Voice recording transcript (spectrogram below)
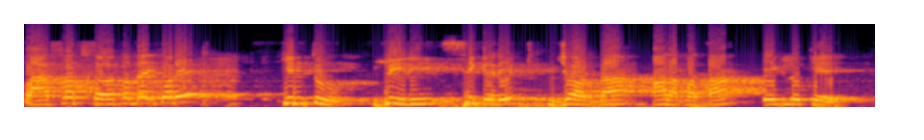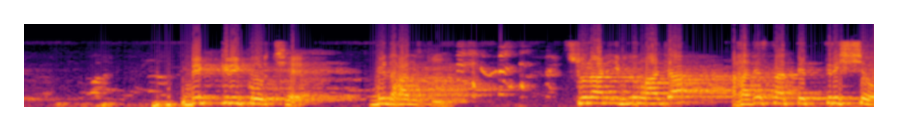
পাঁচ লাখ সলাত আদায় করে কিন্তু বিড়ি সিগারেট জর্দা আলাপাতা এগুলোকে বিক্রি করছে। বিধান কি? সুনান ইবনু মাজা হাদিস না তেত্রিশশো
